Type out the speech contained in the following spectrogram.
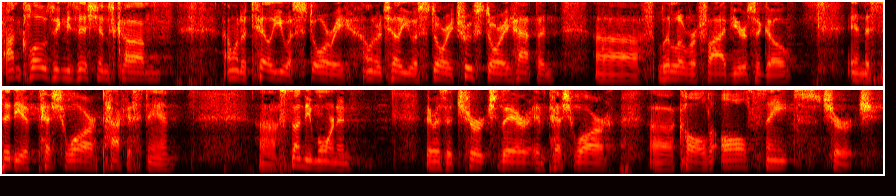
I'm closing, musicians come. I want to tell you a story. I want to tell you a story. True story happened uh, a little over five years ago in the city of Peshawar, Pakistan. Uh, Sunday morning, there is a church there in Peshawar uh, called All Saints Church,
